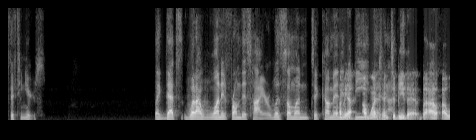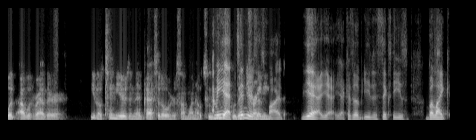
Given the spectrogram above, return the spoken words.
fifteen years. Like that's what I wanted from this hire was someone to come in I mean, and be. I, I want him guy. to be that, but I, I would I would rather you know, 10 years and then pass it over to someone else who I mean, yeah, 10 years training. is fine. Yeah, yeah, yeah, because he'll be in the 60s, but like,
